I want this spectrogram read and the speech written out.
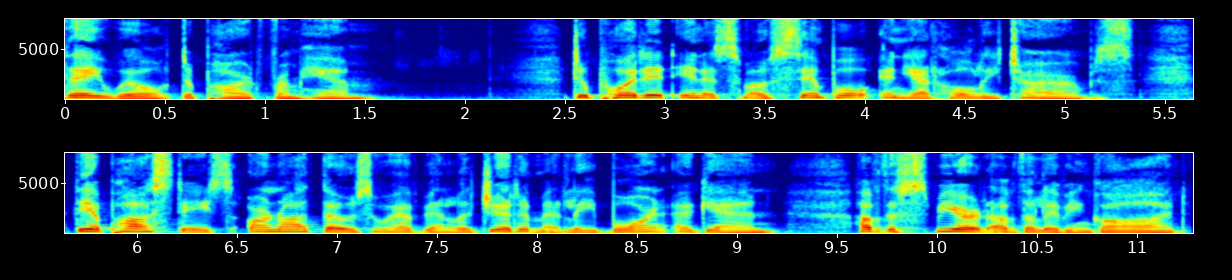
they will depart from him. To put it in its most simple and yet holy terms, the apostates are not those who have been legitimately born again of the Spirit of the living God,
